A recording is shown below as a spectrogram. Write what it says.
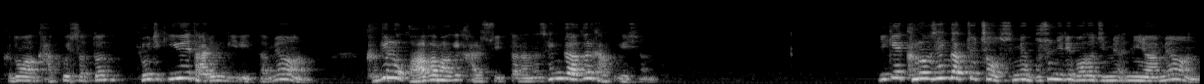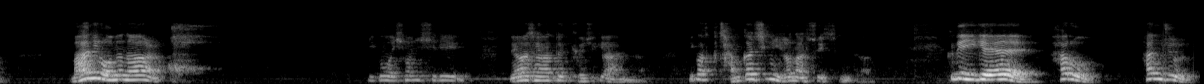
그동안 갖고 있었던 교직 이외에 다른 길이 있다면 그 길로 과감하게 갈 수 있다는 생각을 갖고 계시는 거죠. 이게 그런 생각조차 없으면 무슨 일이 벌어지냐면 만일 어느 날 어, 이거 현실이 내가 생각했던 교직이 아니야. 이거 잠깐씩은 일어날 수 있습니다. 근데 이게 하루, 한 줄,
